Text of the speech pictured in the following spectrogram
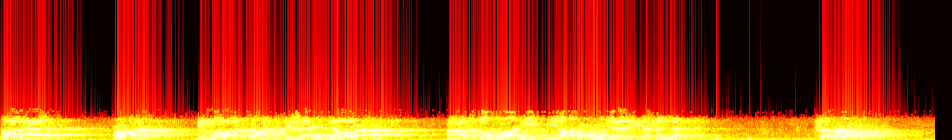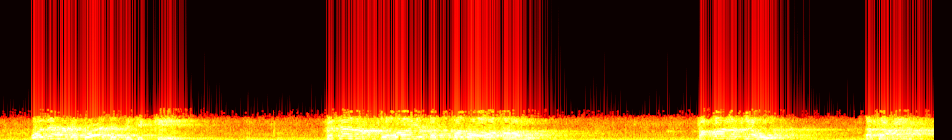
قال رأت امرأة عبد الله بن رواحة عبد الله يطأ جارية له. فغارت وذهبت وأتت بسكين. فكان عبد الله قد قضى وطره. فقالت له أفعلت؟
